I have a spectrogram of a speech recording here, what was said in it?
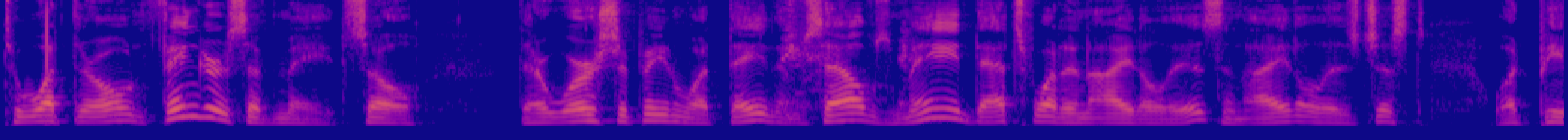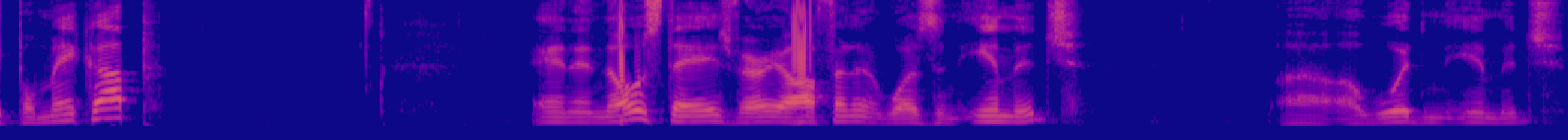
to what their own fingers have made. So they're worshiping what they themselves made. That's what an idol is. An idol is just what people make up. And in those days, very often it was an image, uh, a wooden image,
